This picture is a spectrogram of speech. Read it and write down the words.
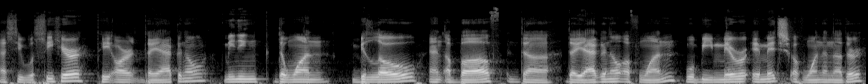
as you will see here, they are diagonal, meaning the one below and above the diagonal of one will be mirror image of one another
